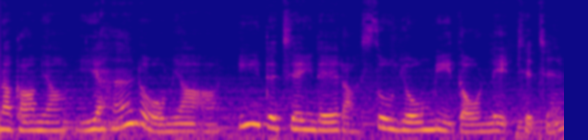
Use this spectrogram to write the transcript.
နတ်ကားများယဟန်တော်များအားဤတစ်ချိန်တည်းသာစုယုံမိသောနေ့ဖြစ်ခြင်း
